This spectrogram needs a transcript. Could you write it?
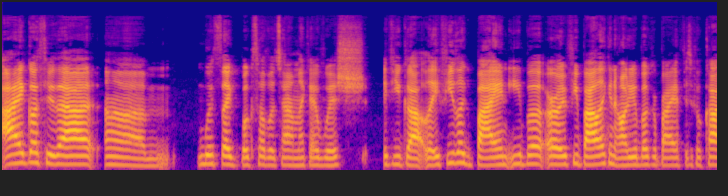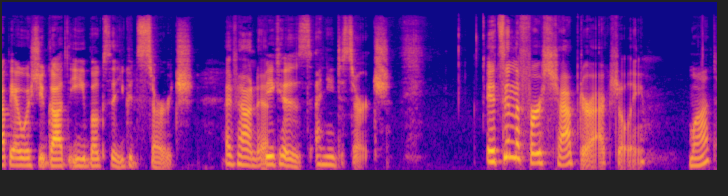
I go through that um with like books all the time. Like I wish if you got like if you like buy an ebook or if you buy like an audiobook or buy a physical copy, I wish you got the ebooks that you could search I found it. because I need to search. it's in the first chapter actually. What?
